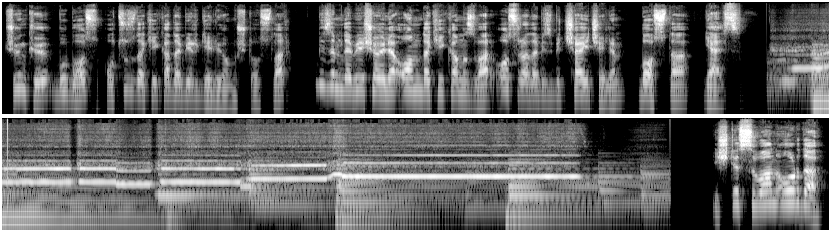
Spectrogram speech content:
Çünkü bu boss 30 dakikada bir geliyormuş dostlar. Bizim de bir şöyle 10 dakikamız var. O sırada biz bir çay içelim. Boss da gelsin. İşte Swan orada.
